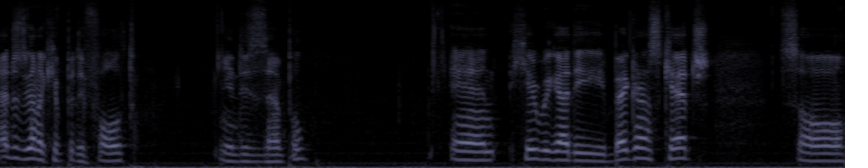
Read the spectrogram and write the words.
I'm just gonna keep it default in this example. And here we got the background sketch so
